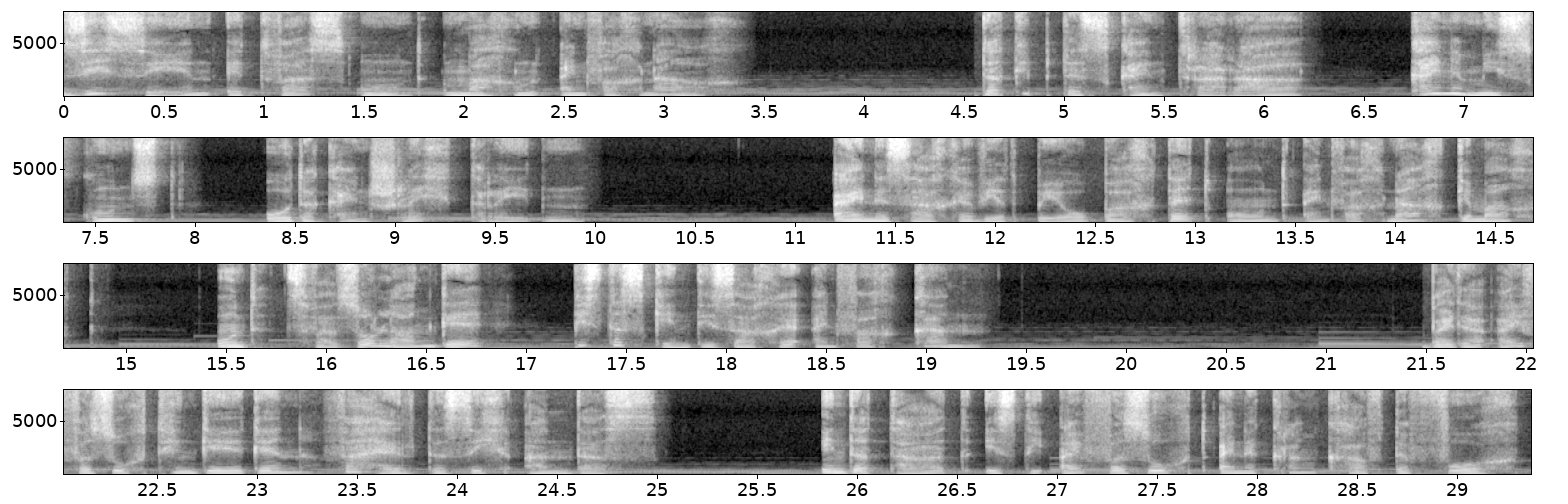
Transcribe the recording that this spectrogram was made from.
Sie sehen etwas und machen einfach nach. Da gibt es kein Trara, keine Missgunst oder kein Schlechtreden. Eine Sache wird beobachtet und einfach nachgemacht, und zwar so lange, bis das Kind die Sache einfach kann. Bei der Eifersucht hingegen verhält es sich anders. In der Tat ist die Eifersucht eine krankhafte Furcht,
